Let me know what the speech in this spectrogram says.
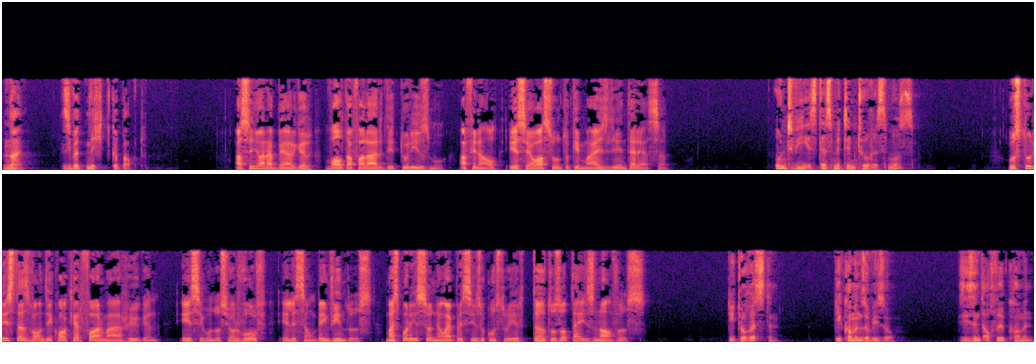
Nein, sie wird nicht gebaut. A senhora Berger volta a falar de turismo. Afinal, esse é o assunto que mais lhe interessa. Und wie ist das mit dem Tourismus? Os turistas vão de qualquer forma a Rügen, e, segundo o Sr. Wolf, eles são bem-vindos, mas por isso não é preciso construir tantos hotéis novos. Die Touristen, die kommen sowieso. Sie sind auch willkommen.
